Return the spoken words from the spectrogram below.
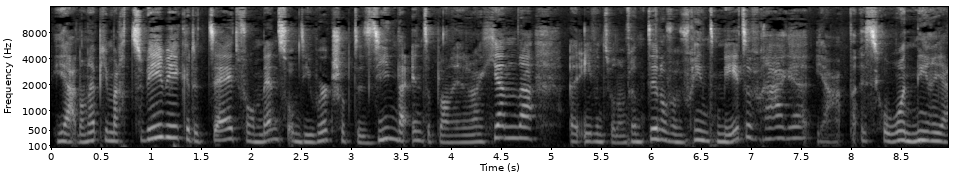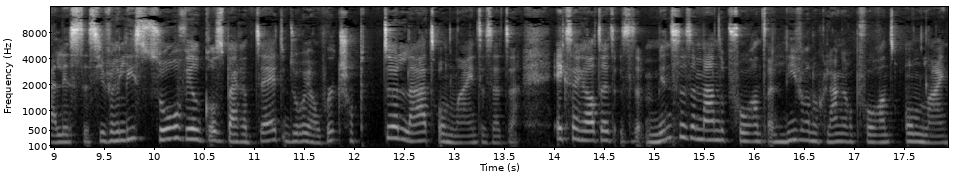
ja, dan heb je maar twee weken de tijd voor mensen om die workshop te zien, dat in te plannen in een agenda, uh, eventueel een vriendin of een vriend mee te vragen. Ja, dat is gewoon niet realistisch. Je verliest zoveel kostbare tijd door jouw workshop te laat online te zetten. Ik zeg altijd, zet minstens een maand op voorhand en liever nog langer op voorhand online.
